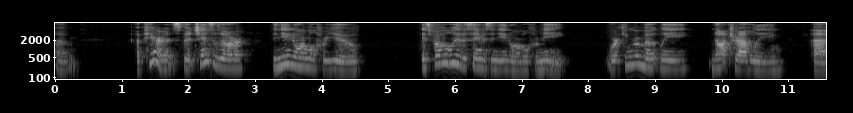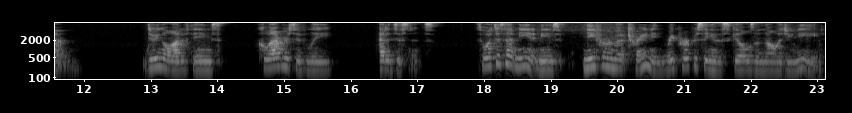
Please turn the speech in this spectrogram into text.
um, appearance, but chances are the new normal for you is probably the same as the new normal for me. Working remotely, not traveling, um, doing a lot of things collaboratively at a distance. So what does that mean? It means need for remote training, repurposing of the skills and knowledge you need.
